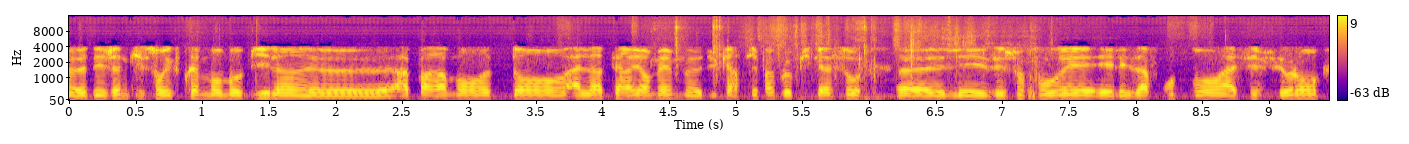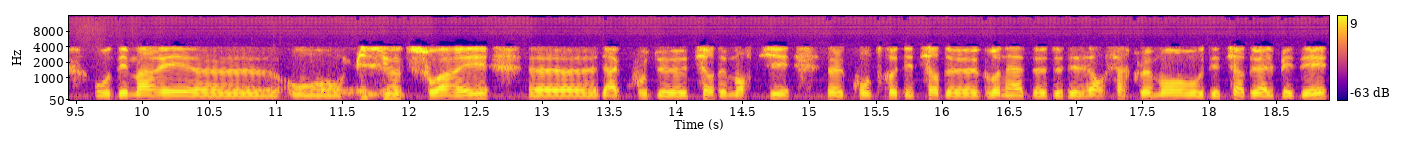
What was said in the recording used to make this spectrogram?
euh, des jeunes qui sont extrêmement mobiles. Hein, euh, apparemment, dans à l'intérieur même du quartier Pablo Picasso, euh, les échauffourées et les affrontements assez violents ont démarré en milieu de soirée, à coup de tirs de mortier contre des tirs de grenades de désencerclement ou des tirs de LBD.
